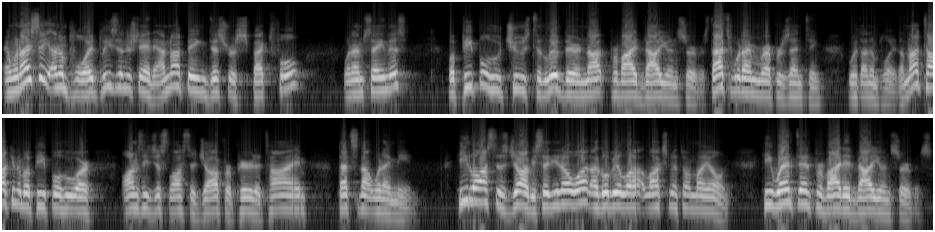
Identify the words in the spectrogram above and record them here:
And when I say unemployed, please understand, I'm not being disrespectful when I'm saying this, but people who choose to live there and not provide value and service. That's what I'm representing with unemployed. I'm not talking about people who are honestly just lost their job for a period of time. That's not what I mean. He lost his job. He said, you know what? I'll go be a locksmith on my own. He went and provided value and service.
